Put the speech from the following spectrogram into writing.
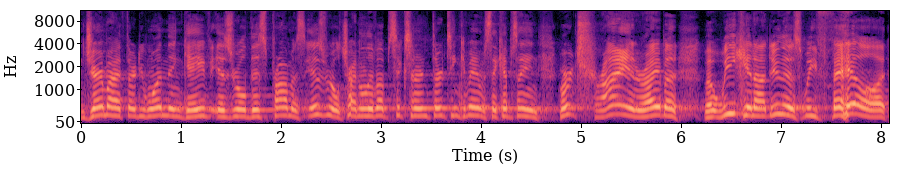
Jeremiah 31 then gave Israel this promise. Israel trying to live up 613 commandments. They kept saying, We're trying, right? But, but we cannot do this. We fail.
